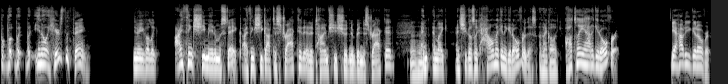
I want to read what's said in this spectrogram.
but but but but you know, here's the thing. You know, you go like, I think she made a mistake. I think she got distracted at a time she shouldn't have been distracted. Mhm. And and like, and she goes like, "How am I going to get over this?" And I go like, "I'll tell you how to get over it. Yeah, how do you get over it?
